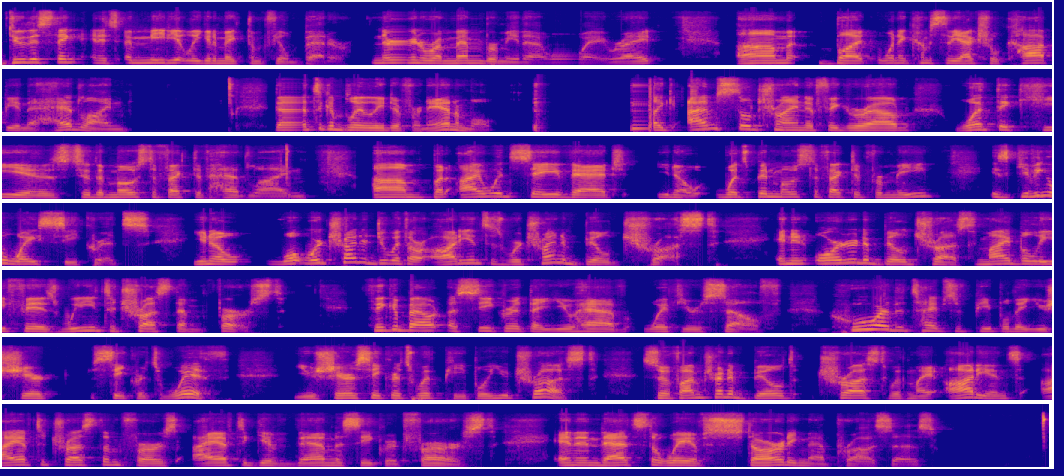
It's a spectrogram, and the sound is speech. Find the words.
do this thing and it's immediately going to make them feel better. And they're going to remember me that way right? Um, but when it comes to the actual copy and the headline that's a completely different animal. Like i'm still trying to figure out what the key is to the most effective headline. Um, but i would say that you know what's been most effective for me is giving away secrets. You know what we're trying to do with our audience is we're trying to build trust and in order to build trust, my belief is we need to trust them first. Think about a secret that you have with yourself. Who are the types of people that you share secrets with? You share secrets with people you trust. So if I'm trying to build trust with my audience, I have to trust them first. I have to give them a secret first. And then that's the way of starting that process.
